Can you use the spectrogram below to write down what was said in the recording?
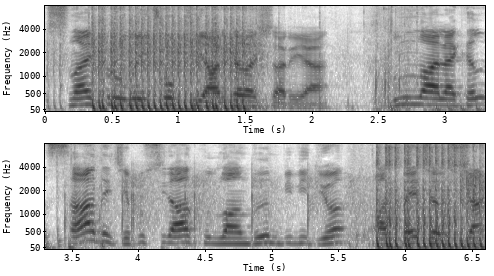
sniper olayı çok iyi arkadaşlar ya. Bununla alakalı sadece bu silahı kullandığım bir video atmaya çalışacağım.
